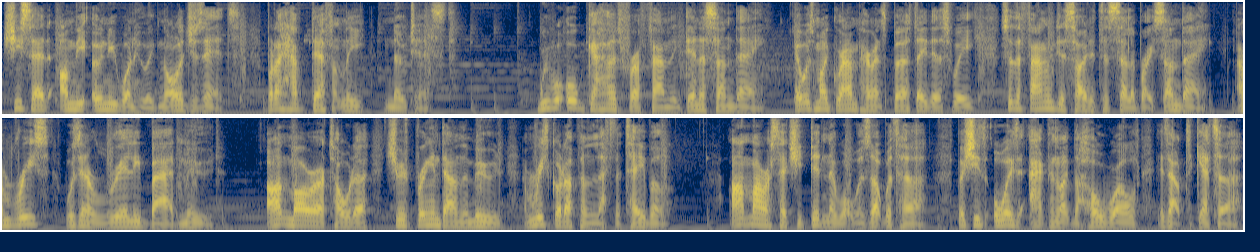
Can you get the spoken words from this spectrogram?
she said I'm the only one who acknowledges it, but I have definitely noticed. We were all gathered for a family dinner Sunday. It was my grandparents' birthday this week, so the family decided to celebrate Sunday, and Reese was in a really bad mood. Aunt Mara told her she was bringing down the mood, and Reese got up and left the table. Aunt Mara said she didn't know what was up with her, but she's always acting like the whole world is out to get her.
